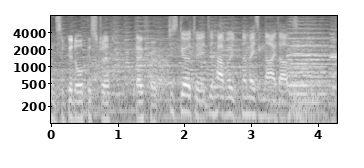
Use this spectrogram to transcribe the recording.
And some good orchestra, go for it. Just go to it to have an amazing night out.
